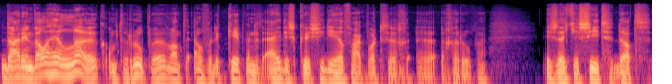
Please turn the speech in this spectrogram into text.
daarin wel heel leuk om te roepen, want over de kip en het ei discussie die heel vaak wordt uh, geroepen, is dat je ziet dat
